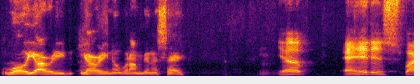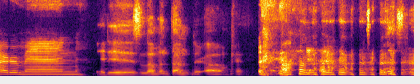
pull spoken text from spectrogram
Well, you already you already know what I'm gonna say. Yep, and it is Spider Man. It is Love and Thunder. Oh, okay.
